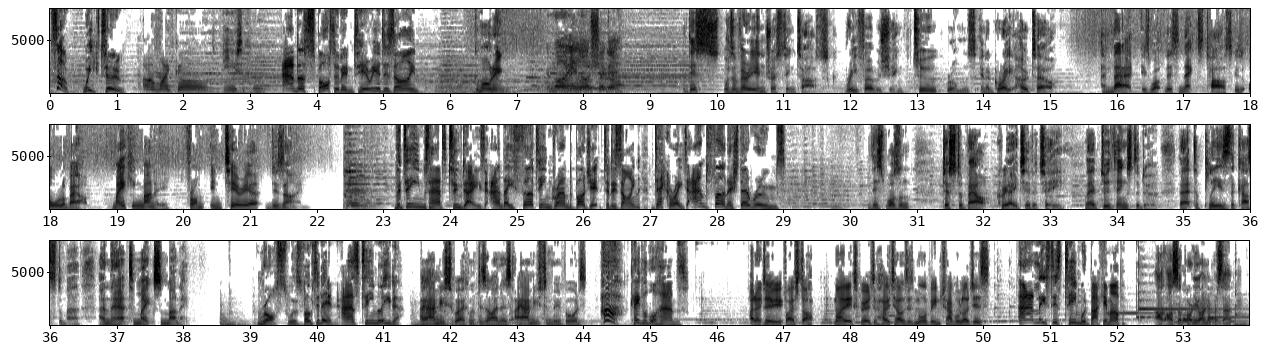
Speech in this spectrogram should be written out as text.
So, week two, Oh my god, beautiful. and a spot of interior design. Good morning. Good morning, Lord Sugar. This was a very interesting task, refurbishing two rooms in a great hotel. And that is what this next task is all about, making money from interior design. The teams had two days and a 13 grand budget to design, decorate, and furnish their rooms. This wasn't just about creativity. They had two things to do. They had to please the customer and they had to make some money. Ross was voted in as team leader. I am used to working with designers. I am used to mood boards. Ha! Capable hands. I don't do five star. My experience of hotels has more been travel lodges. At least his team would back him up. I'll, I'll support you 100%.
